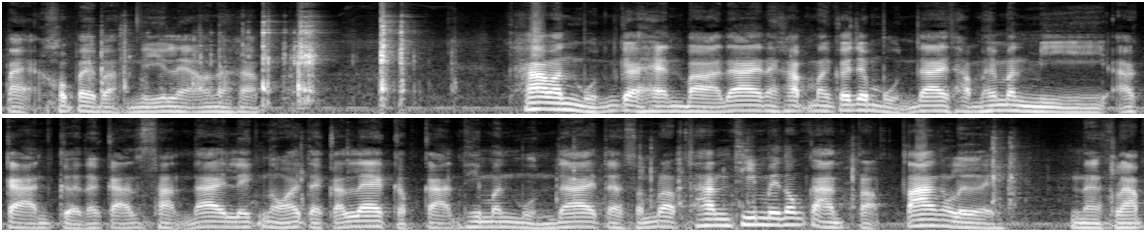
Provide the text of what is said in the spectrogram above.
แปะเข้าไปแบบนี้แล้วนะครับ ถ้ามันหมุนกับแฮนด์บาร์ได้นะครับ มันก็จะหมุนได้ทำให้มันมีอาการเกิดอาการสั่นได้เล็กน้อย แต่ก็แลกกับการที่มันหมุนได้ แต่สำหรับท่านที่ไม่ต้องการปรับตั้งเลยนะครับ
